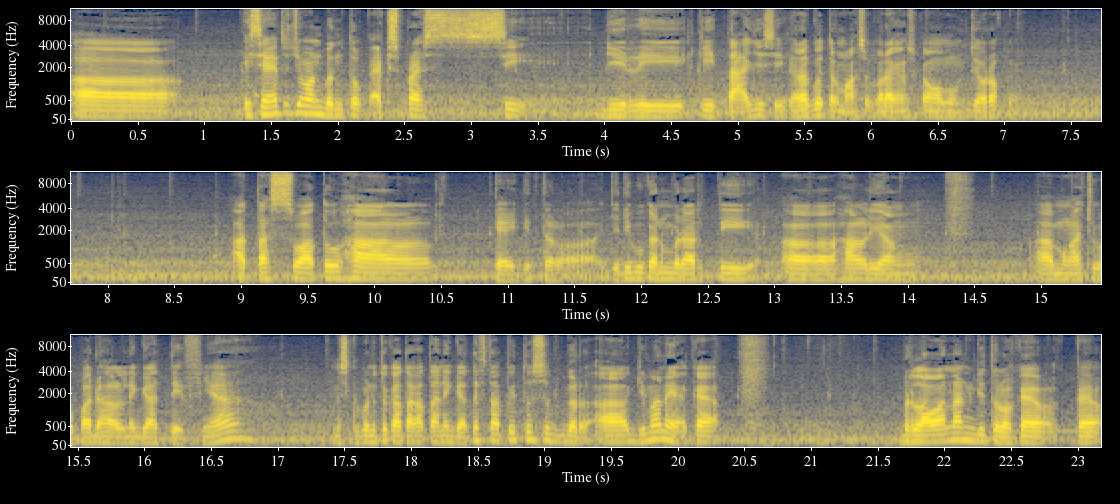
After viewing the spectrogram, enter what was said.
uh, isinya itu cuma bentuk ekspresi diri kita aja sih karena gue termasuk orang yang suka ngomong jorok ya. Atas suatu hal kayak gitu loh. Jadi bukan berarti uh, hal yang uh, mengacu kepada hal negatifnya meskipun itu kata-kata negatif tapi itu seber uh, gimana ya kayak berlawanan gitu loh. Kayak kayak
